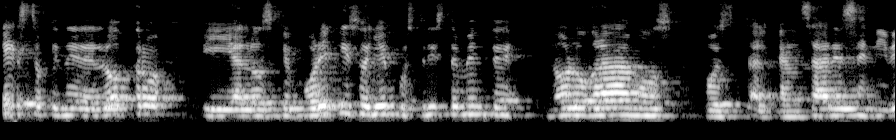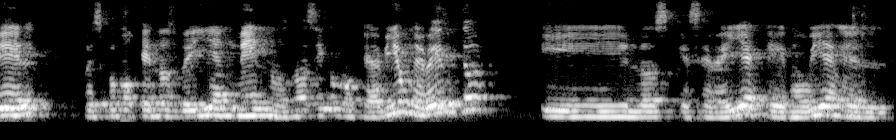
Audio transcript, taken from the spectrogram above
esto, quién era el otro, y a los que por X o Y, pues tristemente no lográbamos pues alcanzar ese nivel, pues como que nos veían menos, ¿no? Así como que había un evento y los que se veía que movían el,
